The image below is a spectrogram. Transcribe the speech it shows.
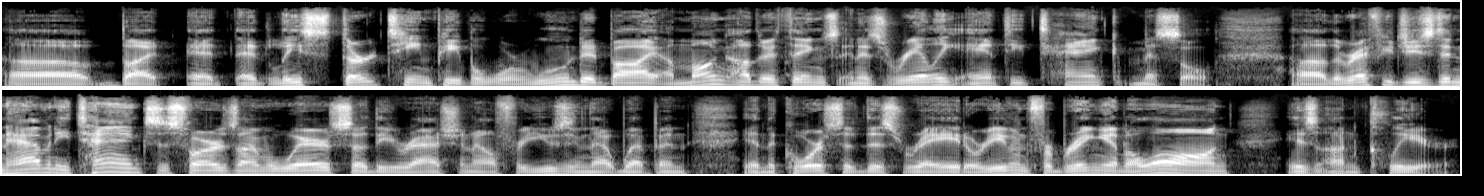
uh, but at, at, least 13 people were wounded by, among other things, an Israeli anti tank missile. Uh, the refugees didn't have any tanks, as far as I'm aware, so the rationale for using that weapon in the course of this raid, or even for bringing it along, is unclear.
